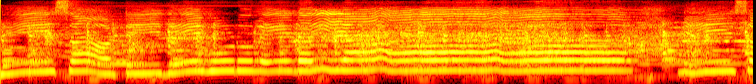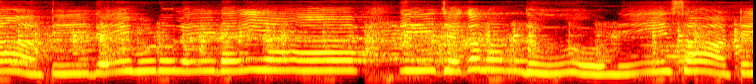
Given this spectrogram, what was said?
నీ సాటి దేవుడు లేడయ్యా. నీ సాటి దేవుడు లేడయ్యా ఈ జగమందు నీ సాటి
